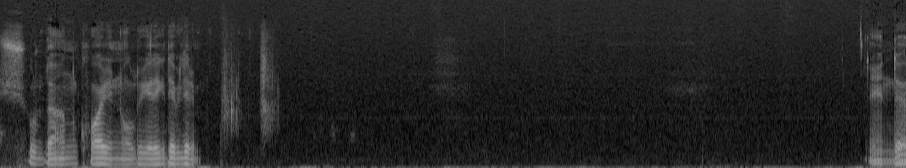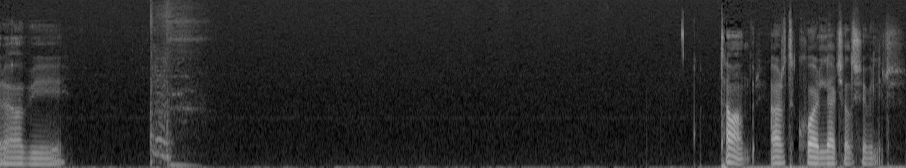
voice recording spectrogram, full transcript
Şuradan Quarry'nin olduğu yere gidebilirim. Ender abi. Tamamdır. Artık Quarry'ler çalışabilir.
